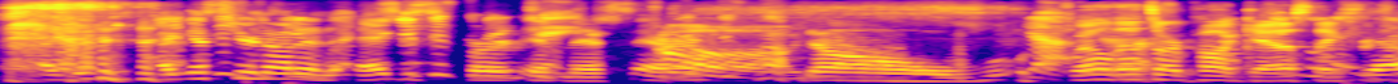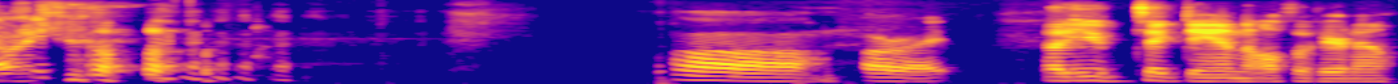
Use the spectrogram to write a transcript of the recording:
I guess, I guess you're not an one. Shift is the expert in this, Eric. Oh, No. Yeah. Well, that's our podcast. Thanks for joining. Shift- Oh, all right. How do you take Dan off of here now?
